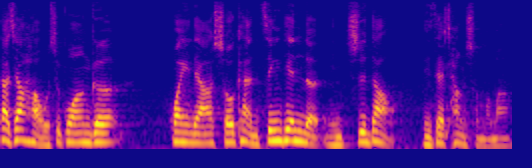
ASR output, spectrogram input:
大家好，我是光安哥，欢迎大家收看今天的。你知道你在唱什么吗？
